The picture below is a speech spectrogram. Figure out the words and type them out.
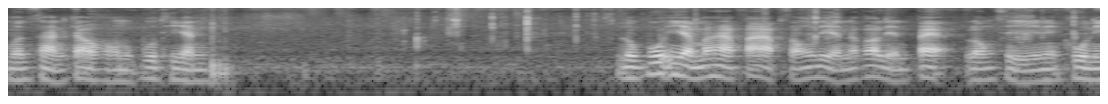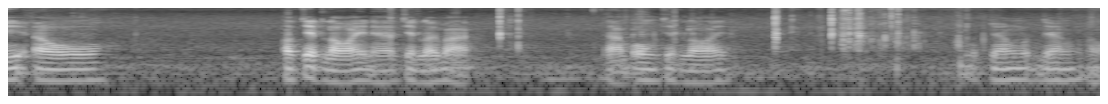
มวลสารเก่าของหลวงปู่เทียน หลวงปู่เอี่ยมมหาปราบสองเหรียญแล้วก็เหรียญแปะลงสีนี่คู่นี้เอาเอาเจ็ดร้อยนะเจ็ดร้อยบาทสามองค์เจ็ดร้อยหมดยังหมดยังอ๋อ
